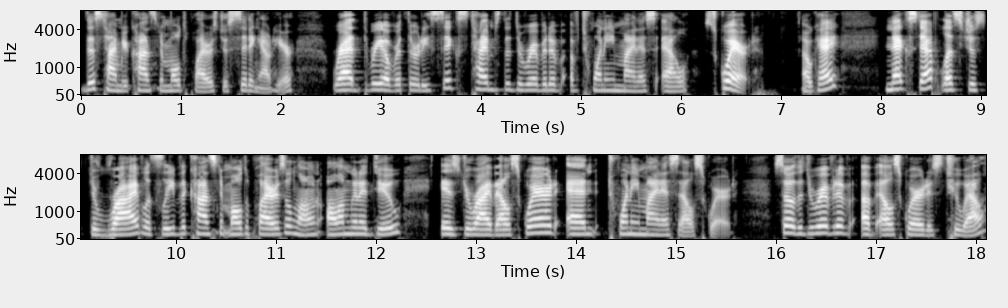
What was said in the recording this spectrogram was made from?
this time your constant multiplier is just sitting out here, rad 3 over 36 times the derivative of 20 minus L squared. Okay? Next step, let's just derive. Let's leave the constant multipliers alone. All I'm going to do is derive L squared and 20 minus L squared. So the derivative of L squared is 2L.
